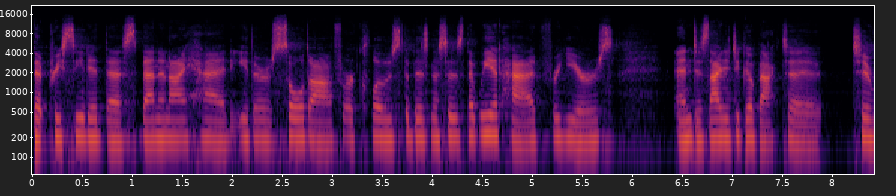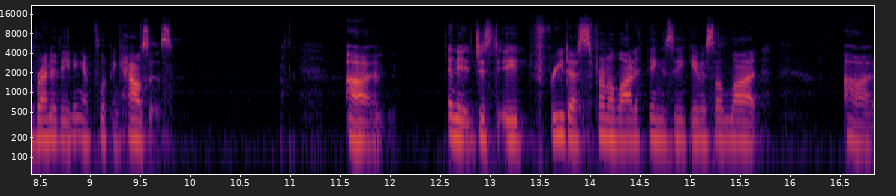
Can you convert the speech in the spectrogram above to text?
that preceded this, Ben and I had either sold off or closed the businesses that we had had for years and decided to go back to, to renovating and flipping houses. Um, and it just it freed us from a lot of things and it gave us a lot um,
